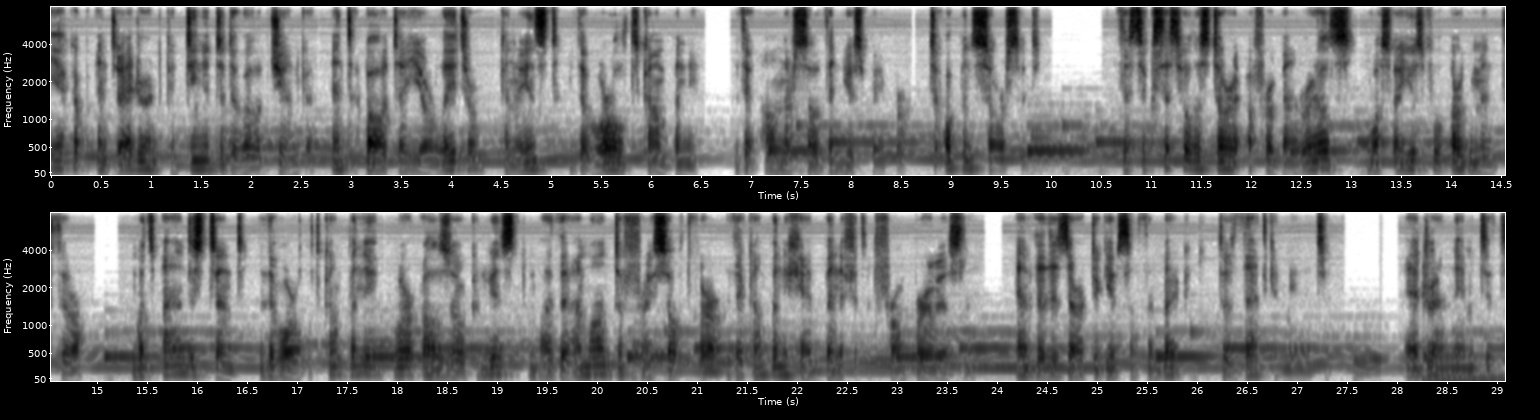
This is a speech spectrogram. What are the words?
Jacob and Adrian continued to develop Django, and about a year later convinced the World Company, the owners of the newspaper, to open source it. The successful story of Ruby Rails was a useful argument there, but I understand the World Company were also convinced by the amount of free software the company had benefited from previously, and the desire to give something back to that community. Adrian named it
